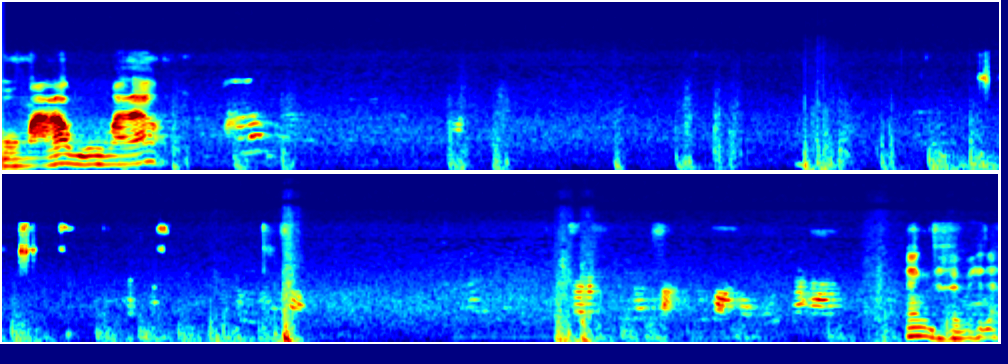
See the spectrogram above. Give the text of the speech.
วงมาแล้ววงมาแล้วแม่งเดินไม่ได้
